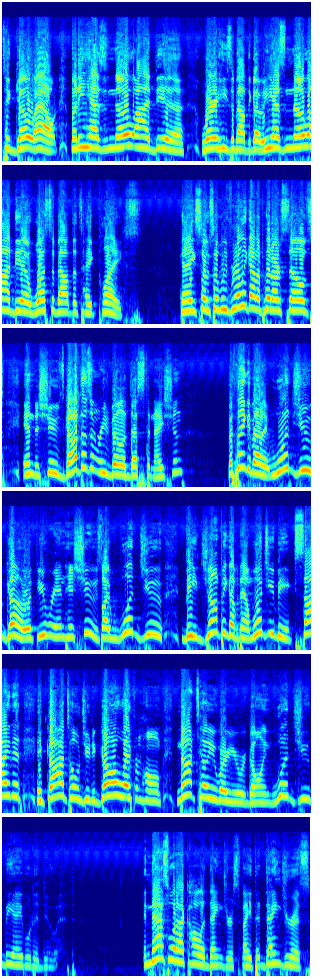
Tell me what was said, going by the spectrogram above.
to go out, but he has no idea where he's about to go. He has no idea what's about to take place. Okay, so, so we've really got to put ourselves in the shoes. God doesn't reveal a destination, But think about it. Would you go if you were in his shoes? Like, would you be jumping up and down? Would you be excited if God told you to go away from home, not tell you where you were going? Would you be able to do it? And that's what I call a dangerous faith, a dangerous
